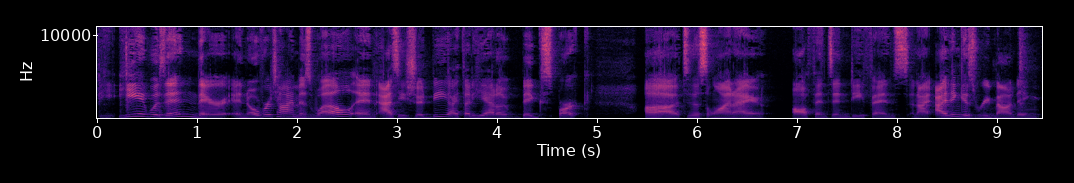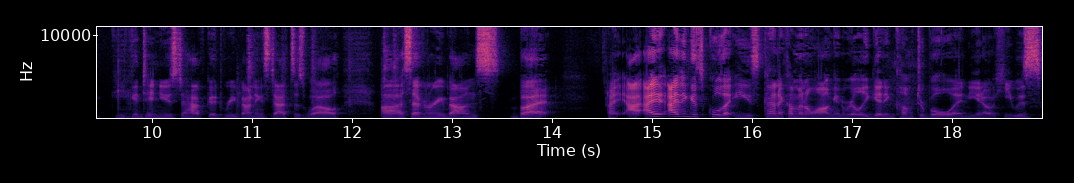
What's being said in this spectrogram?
he, he, was in there in overtime as well, and as he should be. I thought he had a big spark uh, to this Illini offense and defense. And I, I think his rebounding, he continues to have good rebounding stats as well. Uh, seven rebounds. But I, I, I think it's cool that he's kind of coming along and really getting comfortable. And, you know, he was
